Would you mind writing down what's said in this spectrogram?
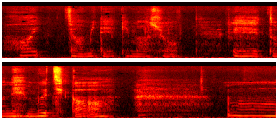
はい。じゃあ見ていきましょう。えーとね無知か。うん。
